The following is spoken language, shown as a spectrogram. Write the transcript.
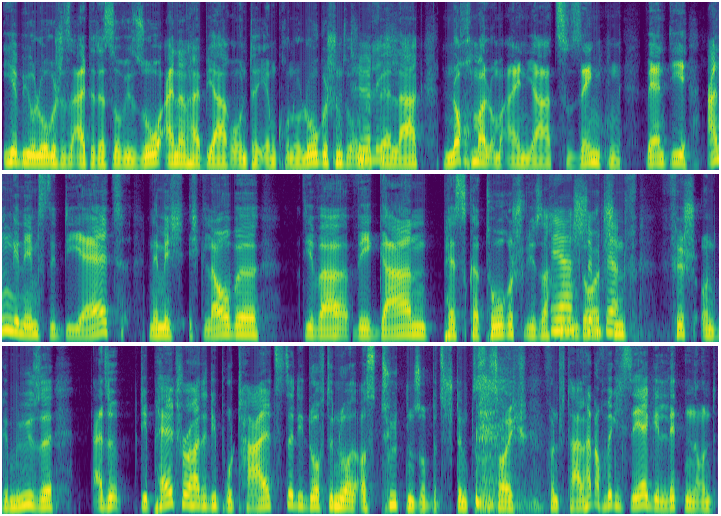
ihr biologisches Alter, das sowieso eineinhalb Jahre unter ihrem chronologischen so Natürlich. ungefähr lag, nochmal um ein Jahr zu senken. Während die angenehmste Diät, nämlich, ich glaube, die war vegan, peskatorisch, wie sagt Ja, man im stimmt, Deutschen, ja. Fisch und Gemüse. Also die Peltro hatte die brutalste, die durfte nur aus Tüten so bestimmtes Zeug fünf Tage. Hat auch wirklich sehr gelitten und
